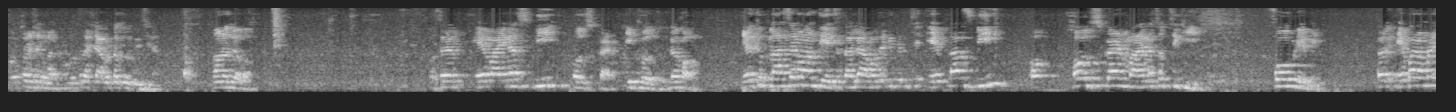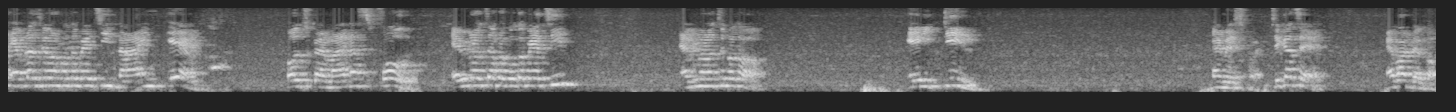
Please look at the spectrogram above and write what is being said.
কত রাশি লাগবে কত রাশি? আরোটা তো দিচ্ছি না। মানে যাব অতএব A minus B whole square equal to দেখো যেহেতু প্লাসের মান দিয়েছে তাহলে আমাদেরকে দিচ্ছে A plus B whole square minus হচ্ছে কি? ফোর এ বি তাহলে এবার আমরা এ প্লাস বি কত পেয়েছি? Nine M whole square minus four A B মান হচ্ছে আমরা কত পেয়েছি? এ বি মান হচ্ছে কত? এইটিন এম স্কোয়ার ঠিক আছে? এবার দেখো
